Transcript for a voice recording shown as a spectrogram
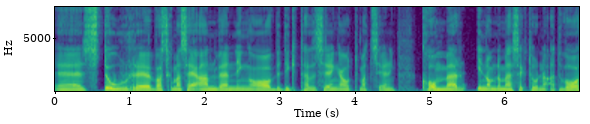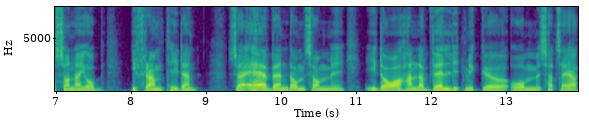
eh, stor, eh, vad ska man säga, användning av digitalisering och automatisering kommer inom de här sektorerna att vara sådana jobb i framtiden. Så även de som idag handlar väldigt mycket om så att säga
